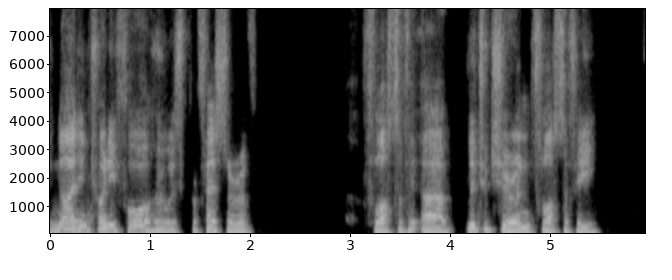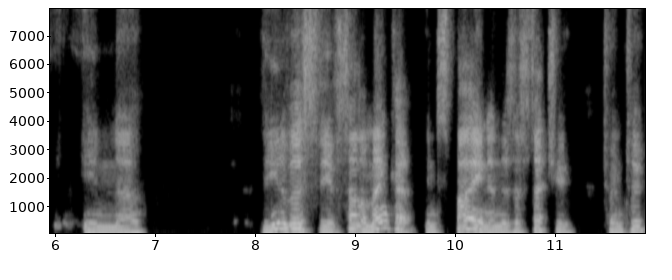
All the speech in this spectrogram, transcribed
in 1924 who was professor of philosophy, uh, literature and philosophy in uh, the University of Salamanca in Spain, and there's a statue to him too.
